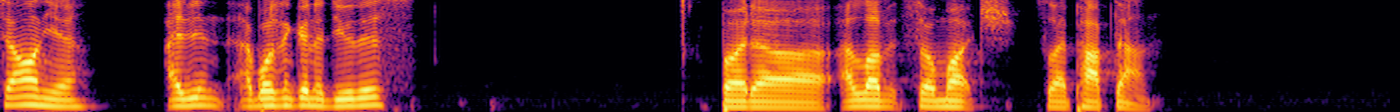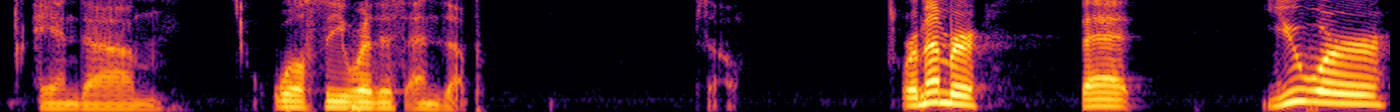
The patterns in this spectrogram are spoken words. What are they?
telling you. I didn't I wasn't to do this. But uh I love it so much. So I popped on. And um we'll see where this ends up. So remember that you were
